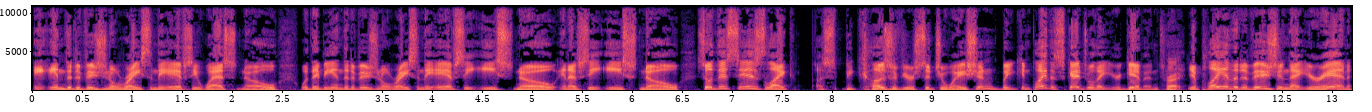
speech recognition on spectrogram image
in the divisional race in the AFC West? No. Would they be in the divisional race in the AFC East? No. NFC East? No. So this is like because of your situation, but you can play the schedule that you're given. That's right. You play in the division that you're in.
